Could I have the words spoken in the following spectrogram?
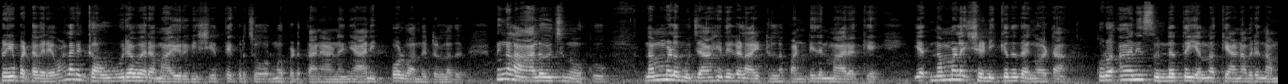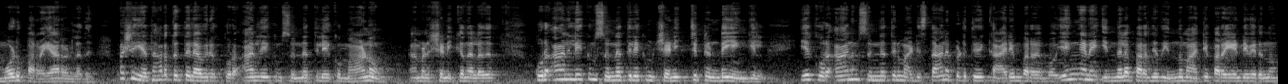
പ്രിയപ്പെട്ടവരെ വളരെ ഗൗരവപരമായ ഒരു വിഷയത്തെക്കുറിച്ച് ഓർമ്മപ്പെടുത്താനാണ് ഞാൻ ഇപ്പോൾ വന്നിട്ടുള്ളത്. നിങ്ങൾ ആലോചിച്ച് നോക്കൂ നമ്മൾ മുജാഹിദുകളായിട്ടുള്ള പണ്ഡിതന്മാരൊക്കെ നമ്മളെ ക്ഷണിക്കുന്നത് എങ്ങോട്ടാ? ഖുർആാനി സുന്നത്ത് എന്നൊക്കെയാണ് അവർ നമ്മോട് പറയാറുള്ളത്. പക്ഷേ യഥാർത്ഥത്തിൽ അവർ ഖുർആാനിലേക്കും സുന്നത്തിലേക്കുമാണോ നമ്മൾ ക്ഷണിക്കുന്നുള്ളത്? ഖുർആാനിലേക്കും സുന്നത്തിലേക്കും ക്ഷണിച്ചിട്ടുണ്ട് എങ്കിൽ ഈ ഖുർആാനും സുന്നത്തിനും അടിസ്ഥാനപ്പെടുത്തിയ കാര്യം പറയുമ്പോൾ എങ്ങനെ ഇന്നലെ പറഞ്ഞത് ഇന്ന് മാറ്റി പറയേണ്ടി വരുന്നു?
